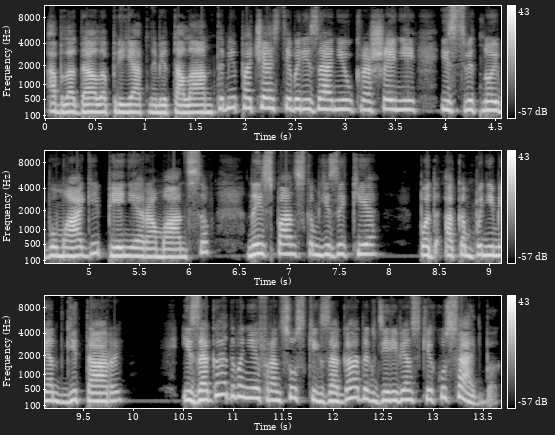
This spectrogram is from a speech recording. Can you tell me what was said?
обладала приятными талантами по части вырезания украшений из цветной бумаги, пения романсов на испанском языке под аккомпанемент гитары и загадывания французских загадок в деревенских усадьбах.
